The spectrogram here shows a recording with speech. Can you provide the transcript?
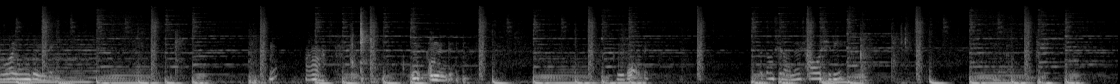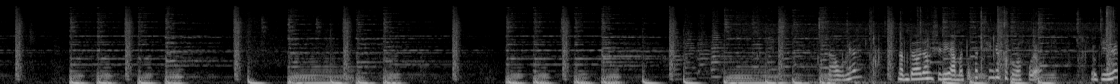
유아용도 있네. 응? 아, 응, 없는데. 그리고 화장실 안에 샤워실이 나오면 남자 화장실이 아마 똑같이 생겼을 것 같고요. 여기는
